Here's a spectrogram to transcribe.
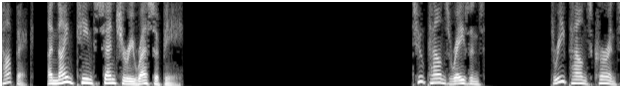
A 19th-century recipe 2 pounds raisins 3 pounds currants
